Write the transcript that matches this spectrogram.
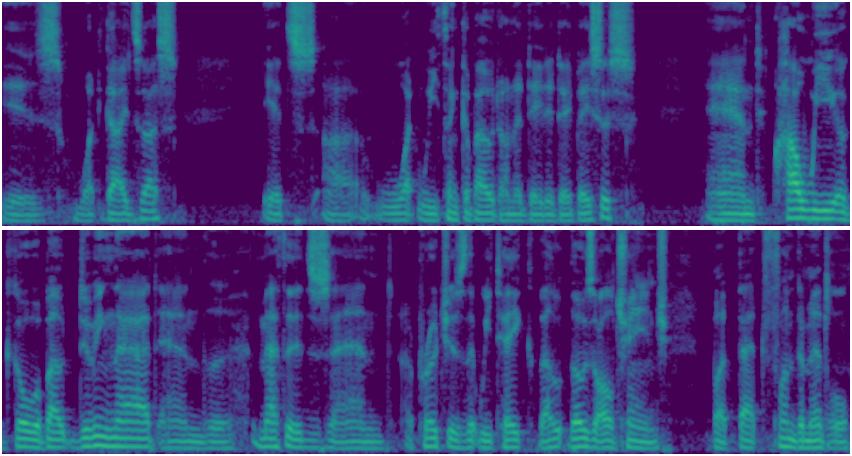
is what guides us. It's uh, what we think about on a day to day basis. And how we uh, go about doing that and the methods and approaches that we take, those all change. But that fundamental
